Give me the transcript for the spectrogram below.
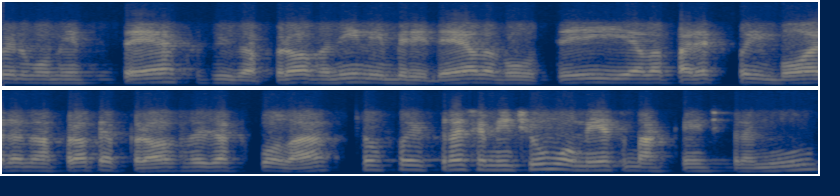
foi no momento certo, fiz a prova, nem lembrei dela, voltei e ela parece que foi embora na própria prova, já ficou lá. Então foi praticamente um momento marcante para mim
